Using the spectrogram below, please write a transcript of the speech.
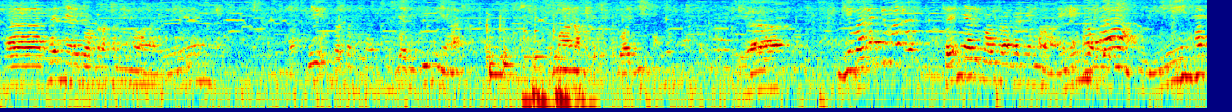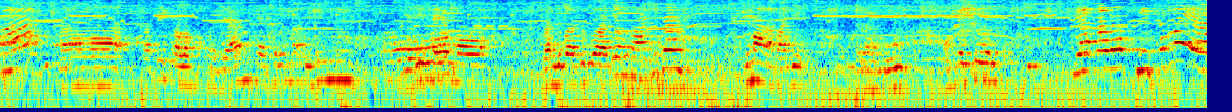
Eh, saya nyari kontrakan yang lain. Tapi tetap saya kerja di sini ya. Ke mana? Wajib. Ya, Gimana, gimana? Saya nyari kontrakan yang lain, Apa? jadi di sini. Eh, tapi kalau pekerjaan saya terima di sini. Jadi saya mau bantu-bantu gua aja mau aja dah. Gimana Pak Haji? lagi. Oke tuh. Ya kalau gitu mah ya,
